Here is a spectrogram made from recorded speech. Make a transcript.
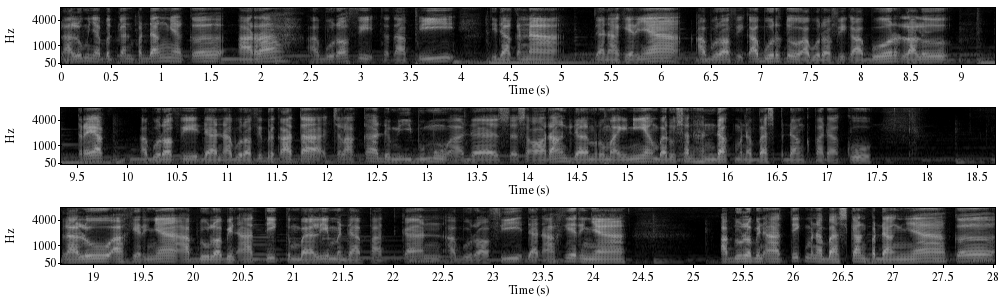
lalu menyabetkan pedangnya ke arah Abu Rafi tetapi tidak kena dan akhirnya Abu Rafi kabur tuh. Abu Rafi kabur lalu teriak Abu Rafi dan Abu Rafi berkata, "Celaka demi ibumu, ada seseorang di dalam rumah ini yang barusan hendak menebas pedang kepadaku." Lalu akhirnya Abdullah bin Atik kembali mendapatkan Abu Rafi dan akhirnya Abdullah bin Atik menebaskan pedangnya ke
